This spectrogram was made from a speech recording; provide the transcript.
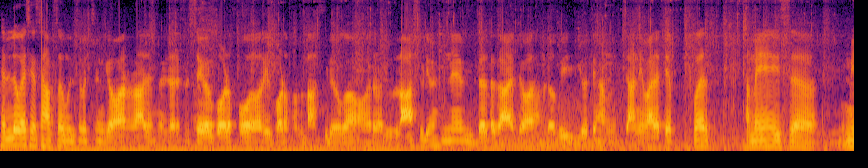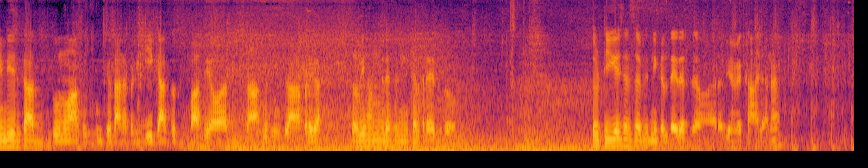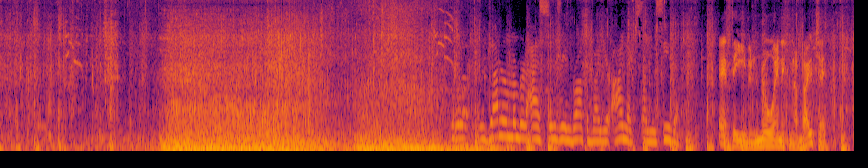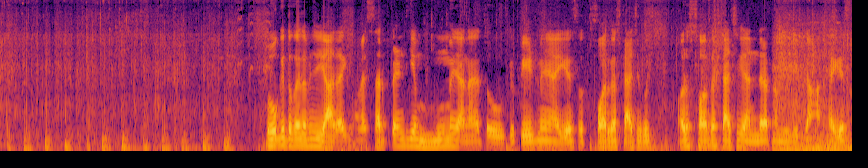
Hello guys कैसे आप सब? मुझसे बच्चन के और आज हम रहे फिर से एक गॉड ऑफ़ वॉर और ये गॉड ऑफ़ वॉर का लास्ट वीडियो होगा और लास्ट वीडियो में हमने इधर तक आए थे और हम लोग भी जो थे, हम जाने वाले थे, पर हमें इस मिमिर का दोनों आँखें घूम के लाना पड़ेगी। एक आँख तो पास और दूसरा आँख भी घूम के लाना पड़ेगा। तो अभी हम इधर से निकल रहे तो तो ठीक है, चल से फिर निकलते इधर से और अभी हमें कहाँ जाना है Well, we gotta remember to ask Sindri and Brock about your eye next time we see them. If they even know anything about it. Okay तो कैसे मुझे याद है कि हमें सरपेंट के मुँह में जाना है तो उसके पेट में आई गेस तो थॉर का स्टैचू कुछ और उस थॉर का स्टैचू के अंदर अपना मिमिक का आँख है गेस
